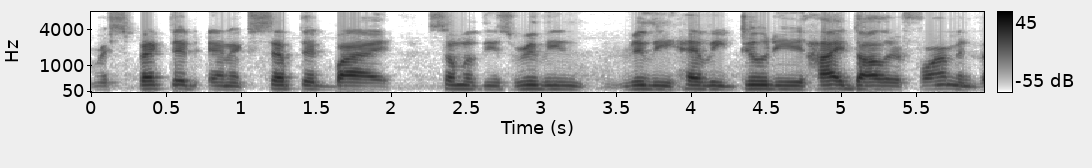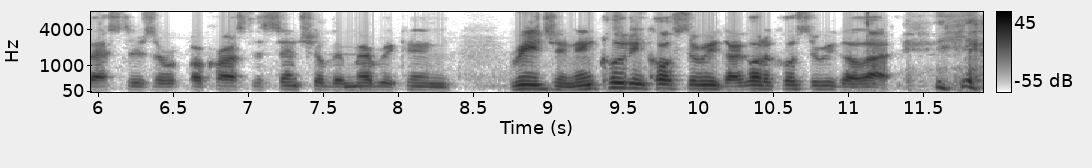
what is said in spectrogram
respected and accepted by some of these really really heavy duty high dollar farm investors are, across the central american region including costa rica. I go to costa rica a lot. Yeah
